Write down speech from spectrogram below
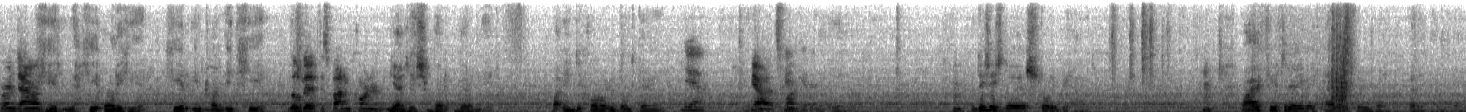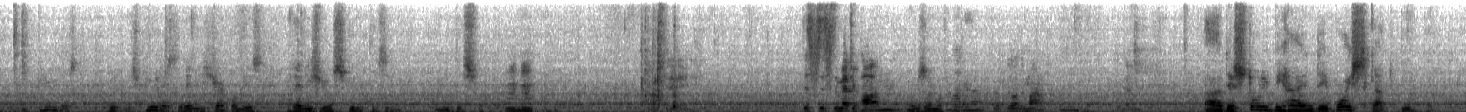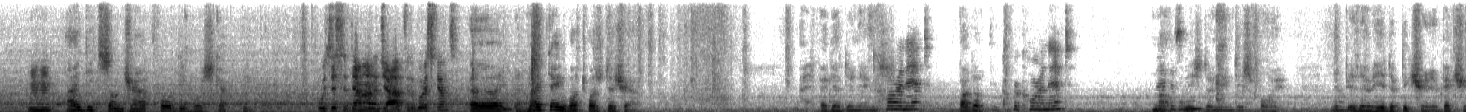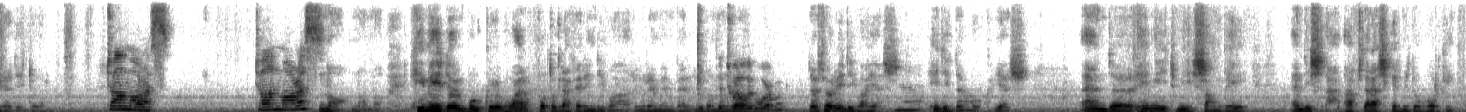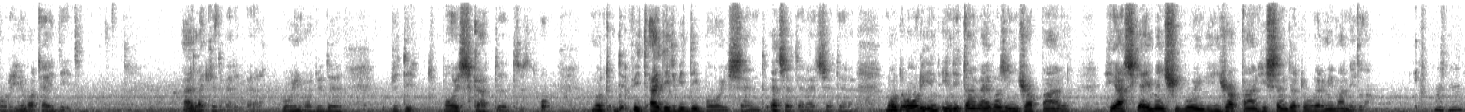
burned down? Here, here only here. Here it mm -hmm. was mm-hmm. it here. A little bit at this bottom corner. Yes, it's bur burned it. But in the color you don't care. Yeah. Yeah, yeah fine. Yeah. Hmm. This is the story behind. Hmm. 12 eigenlijk werk. Purus, de purus religie Japan is religious spiritism in mm-hmm. this one. Mm -hmm. Okay. This is the Metropolitan? Museum of Modern Art. Uh, the story behind the Boy Scout people. Mm -hmm. I did some job for the Boy Scout people. Was this a done on a job for the Boy Scouts? Uh, I tell you what was the job. I got the name. Coronet, Pardon? for Coronet? No, Magazine? what is the name this boy? The, the, here the picture, the picture editor. John Morris. John Morris? No, no, no. He made a book, uh, war, Photographer in the War. You remember? You don't The know 12 the at War? The story in War, yes. No. He did the Oh. book, yes. And uh, he meet me some way, and this after asking me to working for him, what I did. I like it very well. Going on with the, with the Boy Scout, uh, not with, I did with the boys and etc. etc. Not only in, in the time I was in Japan, he asked I mentioned going in Japan, he sent it over me Manila, Mm-hmm.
